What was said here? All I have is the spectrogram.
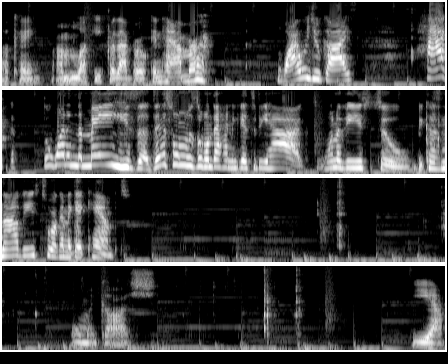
Okay, I'm lucky for that broken hammer. Why would you guys hack the one in the maze? This one was the one that had to get to be hacked. One of these two, because now these two are gonna get camped. Oh my gosh. Yeah.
